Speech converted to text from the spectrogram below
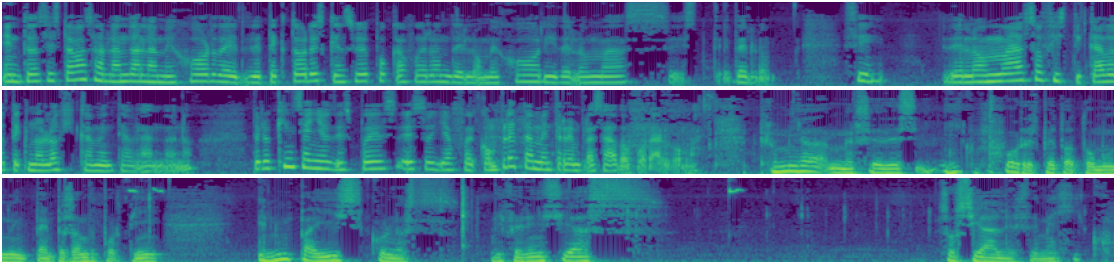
Entonces estamos hablando a lo mejor de detectores que en su época fueron de lo mejor y de lo más, este, de lo, sí, de lo más sofisticado tecnológicamente hablando, ¿no? Pero 15 años después eso ya fue completamente reemplazado por algo más. Pero mira, Mercedes, y con todo respeto a todo el mundo, empezando por ti, en un país con las diferencias sociales de México,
